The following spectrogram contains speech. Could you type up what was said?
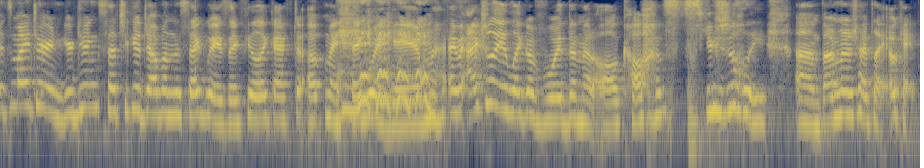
It's my turn. You're doing such a good job on the segues. I feel like I have to up my segue game. I actually like avoid them at all costs usually, um, but I'm gonna try to play. Okay,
